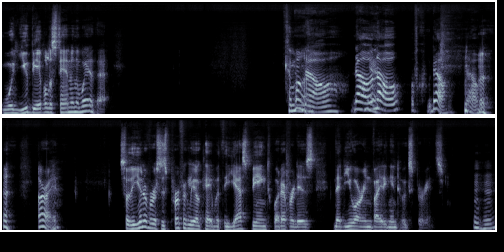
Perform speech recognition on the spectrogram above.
would you be able to stand in the way of that? Come on. No, no, Yeah. no, of course, no, no. All right. So the universe is perfectly okay with the yes being to whatever it is that you are inviting into experience. hmm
